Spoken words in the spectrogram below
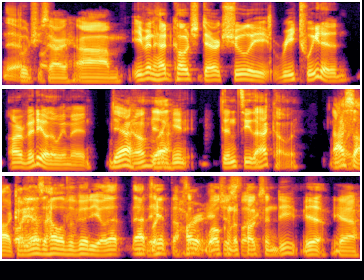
Yeah. Bucci, sorry. Um, Even head coach Derek Schooley retweeted our video that we made. yeah, You know, yeah. like he didn't see that coming. I like, saw it coming. oh, That was a hell of a video. That that Like, hit the it's like, heart. It's Welcome to just Pucks like- and Deep. Yeah. Yeah,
